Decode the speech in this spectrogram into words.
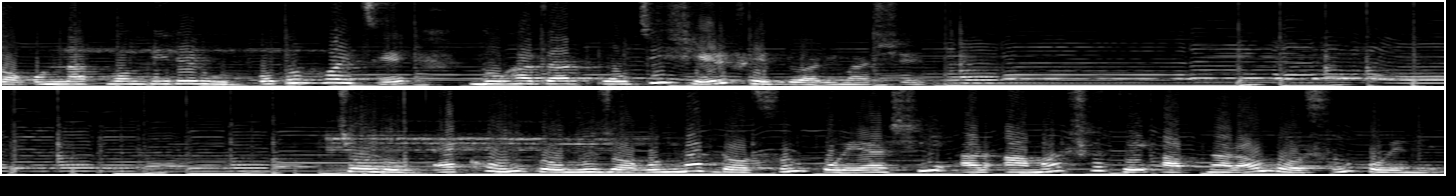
জগন্নাথ মন্দিরের উদ্বোধন হয়েছে দু হাজার পঁচিশের ফেব্রুয়ারি মাসে। চলুন এখন প্রভু জগন্নাথ দর্শন করে আসি আর আমার সাথে আপনারাও দর্শন করে নিন।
